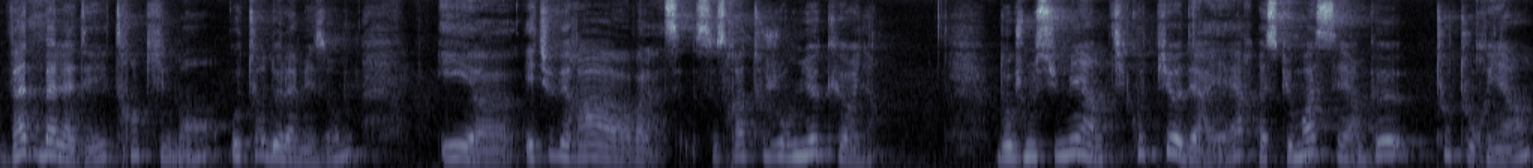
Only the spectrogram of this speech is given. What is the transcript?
va te balader tranquillement autour de la maison et, euh, et tu verras, voilà, ce sera toujours mieux que rien. Donc je me suis mis un petit coup de pied au derrière parce que moi c'est un peu tout ou rien,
